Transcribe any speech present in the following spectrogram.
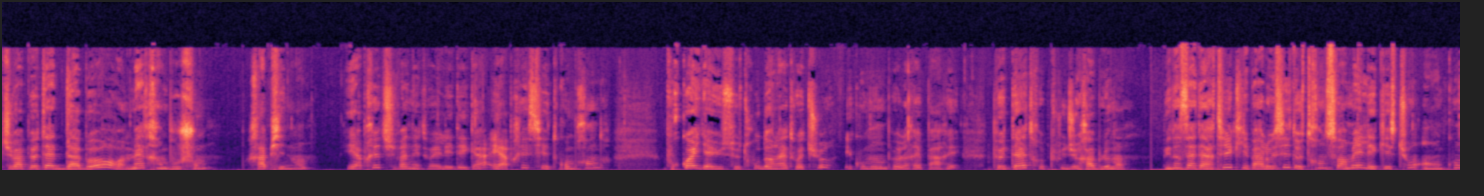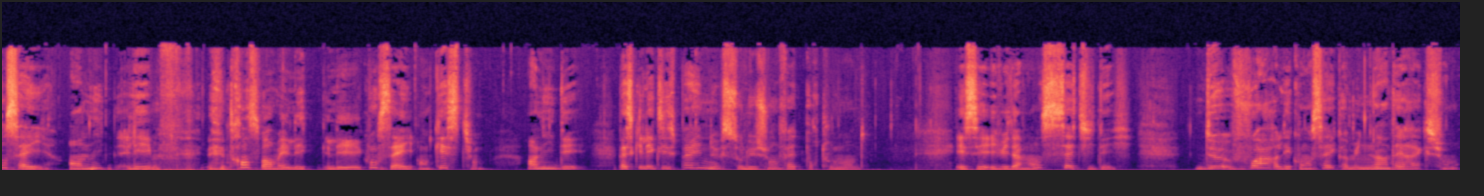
tu vas peut-être d'abord mettre un bouchon rapidement et après tu vas nettoyer les dégâts et après essayer de comprendre pourquoi il y a eu ce trou dans la toiture et comment on peut le réparer, peut-être plus durablement. Mais dans cet article, il parle aussi de transformer les questions en conseils, en les, transformer les, les, conseils en questions, en idées, parce qu'il n'existe pas une solution faite pour tout le monde. Et c'est évidemment cette idée de voir les conseils comme une interaction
